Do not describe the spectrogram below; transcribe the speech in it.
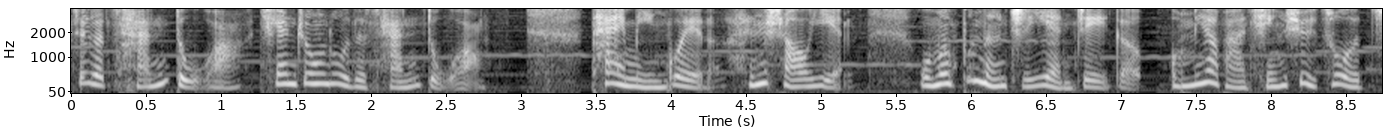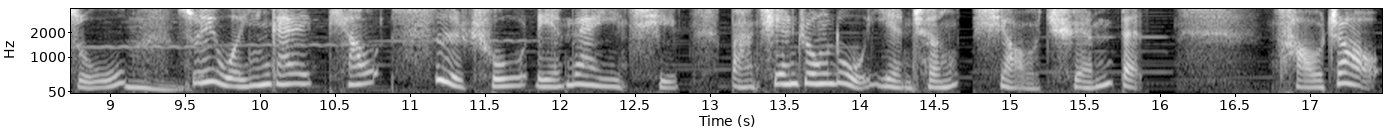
这个残赌啊，千钟路的残赌啊，太名贵了，很少演。我们不能只演这个，我们要把情绪做足。嗯、所以我应该挑四出连在一起，把千钟路演成小全本，草照、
